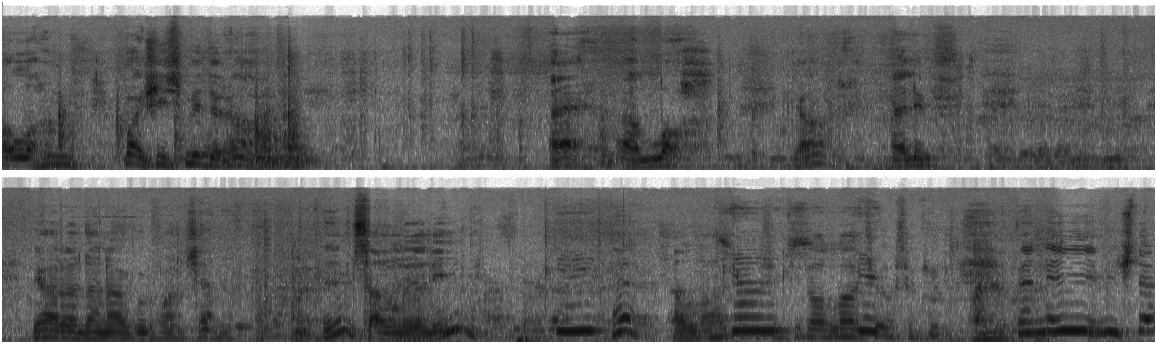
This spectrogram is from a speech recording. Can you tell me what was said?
Allah'ın baş ismidir ha. He, Allah. Ya Elif. Yaradana kurban sana. He, sağlığın iyi mi? He, Allah'a çok şükür, Allah'a çok şükür. Ben iyiyim işte.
